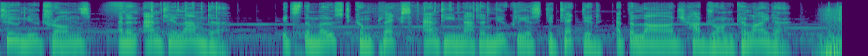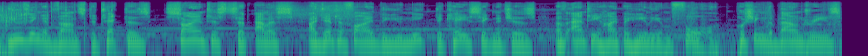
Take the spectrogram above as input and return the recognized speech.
two neutrons, and an anti-lambda. It's the most complex antimatter nucleus detected at the Large Hadron Collider. Using advanced detectors, scientists at ALICE identified the unique decay signatures of anti-hyperhelium-4, pushing the boundaries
